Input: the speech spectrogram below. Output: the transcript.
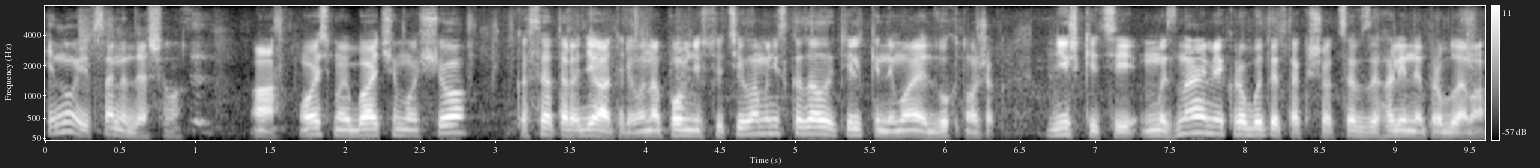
і ну і все недешево. А, ось ми бачимо, що касета радіаторів. Вона повністю ціла, мені сказали, тільки немає двох ножок. Ніжки ці ми знаємо, як робити, так що це взагалі не проблема.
